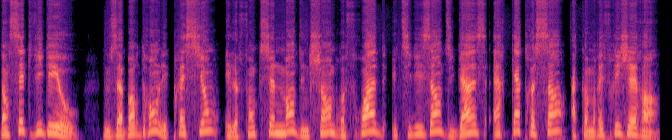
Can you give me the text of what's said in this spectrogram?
Dans cette vidéo, nous aborderons les pressions et le fonctionnement d'une chambre froide utilisant du gaz R400A comme réfrigérant,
